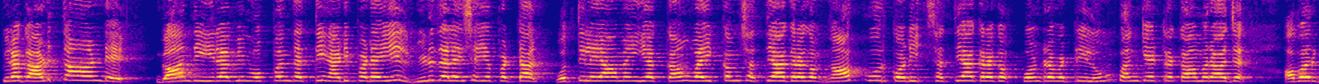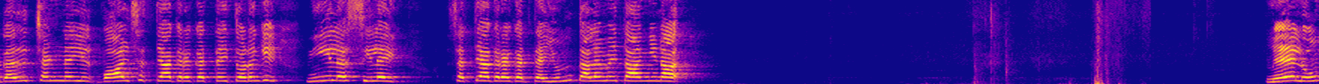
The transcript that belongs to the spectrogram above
பிறகு அடுத்த ஆண்டே காந்தி இரவின் ஒப்பந்தத்தின் அடிப்படையில் விடுதலை செய்யப்பட்டார். ஒத்துழையாமை இயக்கம் வைக்கம் சத்தியாகிரகம் நாக்பூர் கொடி சத்தியாகிரகம் போன்றவற்றிலும் பங்கேற்ற காமராஜர். அவர்கள் சென்னையில் வால் சத்தியாகிரகத்தை தொடங்கி நீல சிலை சத்தியாகிரகத்தையும் தலைமை தாங்கினார். மேலும்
